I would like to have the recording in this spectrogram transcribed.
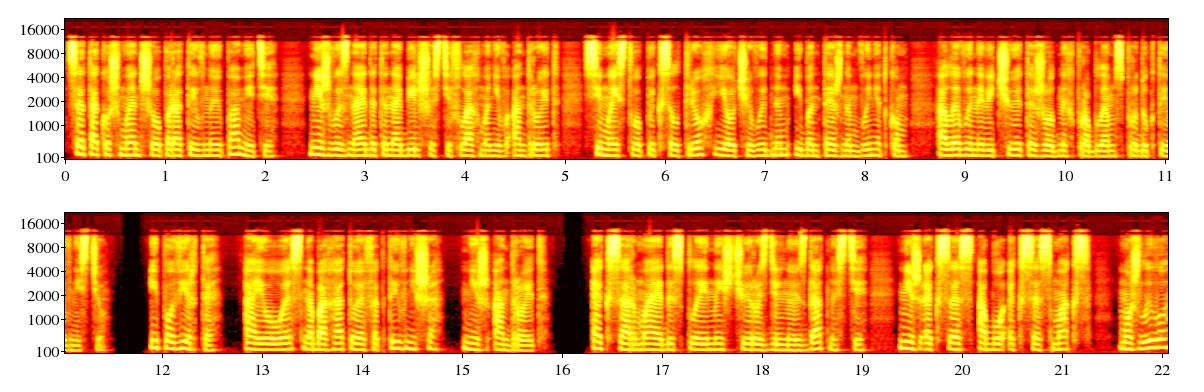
Це також менше оперативної пам'яті, ніж ви знайдете на більшості флагманів Android, сімейство Pixel 3 є очевидним і бентежним винятком, але ви не відчуєте жодних проблем з продуктивністю. І повірте, iOS набагато ефективніша, ніж Android. XR має дисплей нижчої роздільної здатності, ніж XS або XS Max, можливо,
